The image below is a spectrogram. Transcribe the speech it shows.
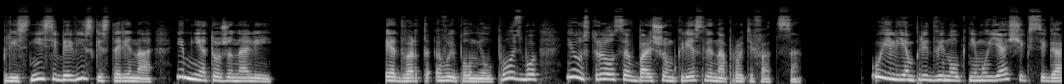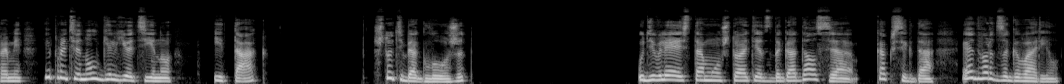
«Плесни себе виски, старина, и мне тоже налей». Эдвард выполнил просьбу и устроился в большом кресле напротив отца. Уильям придвинул к нему ящик с сигарами и протянул гильотину. «Итак, что тебя гложет?» Удивляясь тому, что отец догадался, как всегда, Эдвард заговорил.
